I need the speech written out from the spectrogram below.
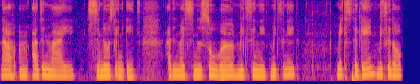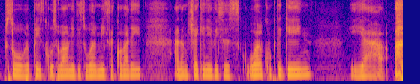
Now I'm adding my snails in it. Adding my snails so well, mixing it, mixing it mix it again mix it up so the paste goes around. It is well mixed. I covered it and i'm checking if it is well cooked again. Yeah.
